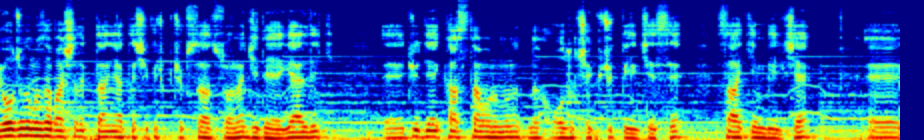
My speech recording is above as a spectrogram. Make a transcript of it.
Yolculuğumuza başladıktan yaklaşık 3,5 saat sonra Cide'ye geldik. E, Cide Kastamonu'nun oldukça küçük bir ilçesi. Sakin bir ilçe. E,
